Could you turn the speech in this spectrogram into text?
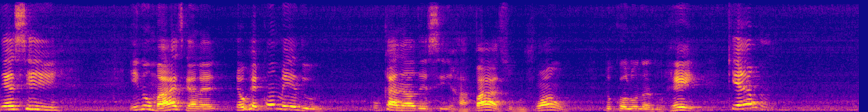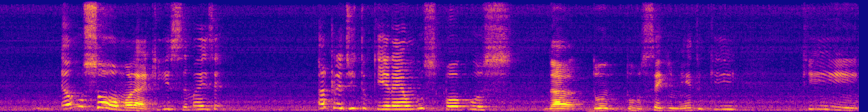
nesse. E no mais, galera, eu recomendo o canal desse rapaz, o João, do Coluna do Rei, que é um. Eu não sou monarquista, mas acredito que ele é um dos poucos da, do, do segmento que, que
